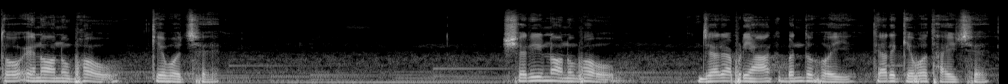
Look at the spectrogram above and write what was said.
તો એનો અનુભવ કેવો છે? શરીરનો અનુભવ જ્યારે આપણી આંખ બંધ હોય ત્યારે કેવો થાય છે?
